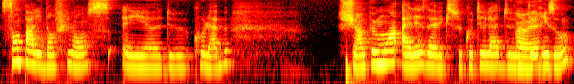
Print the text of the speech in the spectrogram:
sans parler d'influence et euh, de collab. Je suis un peu moins à l'aise avec ce côté-là de, Ah ouais. des réseaux.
